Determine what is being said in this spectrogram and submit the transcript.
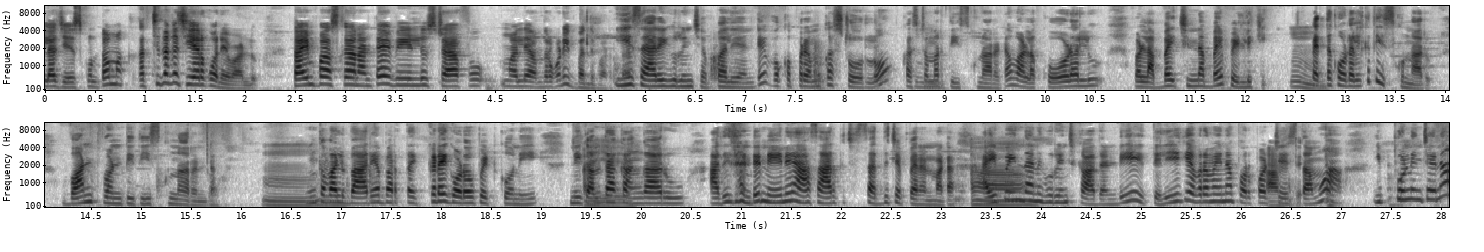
ఇలా చేసుకుంటాం. మాకు ఖచ్చితంగా చేరుకునేవాళ్ళు. టైం పాస్ కానంటే వీళ్ళు స్టాఫ్ మళ్ళీ అందరూ కూడా ఇబ్బంది పడతారు. ఈ శారీ గురించి చెప్పాలి అంటే ఒక ప్రముఖ స్టోర్లో కస్టమర్ తీసుకున్నారట. వాళ్ళ కోడలు వాళ్ళ అబ్బాయి చిన్న అబ్బాయి పెళ్ళికి. పెద్ద కోడలికి తీసుకున్నారు. వన్ ట్వంటీ తీసుకున్నారంట. ఇంకా వాళ్ళు భార్య భర్త ఇక్కడే గొడవ పెట్టుకొని నీకంతా కంగారు. అది అంటే నేనే ఆ సార్కి సర్ది చెప్పానమాట అయిపోయిన దాని గురించి కాదండి తెలియక ఎవరమైనా పొరపాటు చేస్తాము. ఇప్పటి నుంచైనా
